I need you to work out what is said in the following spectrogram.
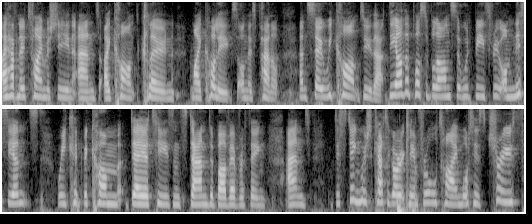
I have no time machine and I can't clone my colleagues on this panel. And so we can't do that. The other possible answer would be through omniscience. We could become deities and stand above everything and distinguish categorically and for all time what is truth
